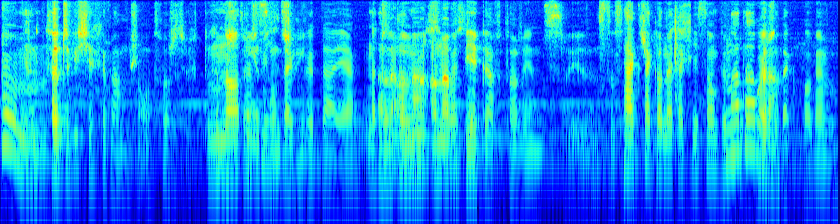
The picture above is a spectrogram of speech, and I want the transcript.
Hmm. drzwi się chyba muszą otworzyć. Chyba, No, to też nie mi są się tak drzwi. wydaje. Znaczy, Ale to mi ona, się ona właśnie- wbiega w to, więc... y, to są Tak, drzwi. tak, one takie są No wypukłe, dobra. że tak powiem.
